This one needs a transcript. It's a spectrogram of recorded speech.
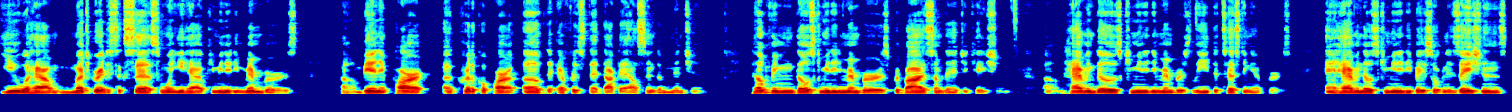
You will have much greater success when you have community members um, being a part, a critical part of the efforts that Dr. Alcendor mentioned, helping those community members provide some of the education, um, having those community members lead the testing efforts, and having those community based organizations,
